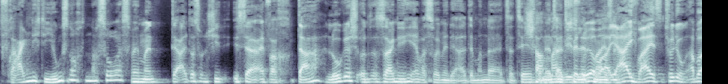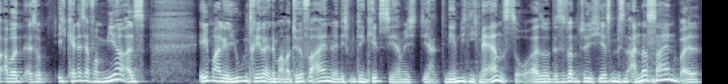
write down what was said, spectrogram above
Fragen dich die Jungs noch nach sowas? Weil mein, der Altersunterschied ist ja einfach da, logisch, und sagen die, ja, was soll mir der alte Mann da jetzt erzählen? Charmant, Zeit, wie es früher war. Ja, ich weiß, Entschuldigung, aber, aber also ich kenne es ja von mir als ehemaliger Jugendtrainer in einem Amateurverein, wenn ich mit den Kids, die haben mich, die, die nehmen dich nicht mehr ernst so. Also das wird natürlich jetzt ein bisschen anders sein, weil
